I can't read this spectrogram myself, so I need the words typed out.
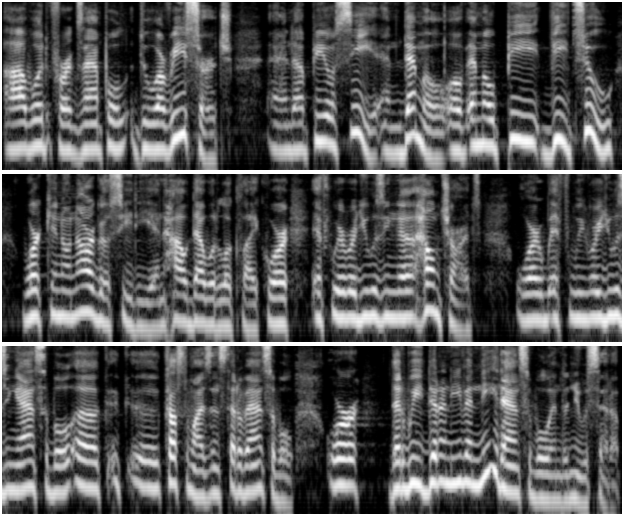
I would, for example, do a research and a POC and demo of MLP v2 working on Argo CD and how that would look like, or if we were using uh, Helm charts, or if we were using Ansible uh, uh, customized instead of Ansible, or that we didn't even need Ansible in the new setup.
